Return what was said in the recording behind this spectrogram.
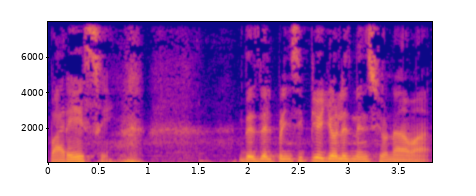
parece. Desde el principio yo les mencionaba,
